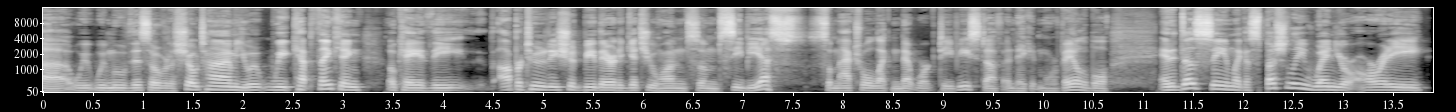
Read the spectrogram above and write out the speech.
uh, we we move this over to Showtime. You we kept thinking, okay, the opportunity should be there to get you on some CBS, some actual like network TV stuff, and make it more available. And it does seem like, especially when you're already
